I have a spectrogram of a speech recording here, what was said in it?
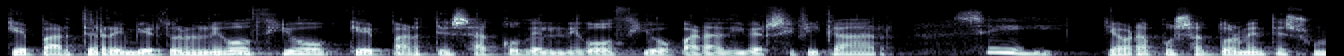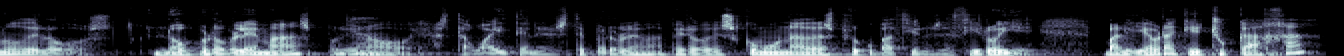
¿Qué parte reinvierto en el negocio? ¿Qué parte saco del negocio para diversificar? Sí. Y ahora, pues actualmente es uno de los, no problemas, porque no, está guay tener este problema, pero es como una de las preocupaciones. Es decir, oye, vale, y ahora que he hecho caja,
